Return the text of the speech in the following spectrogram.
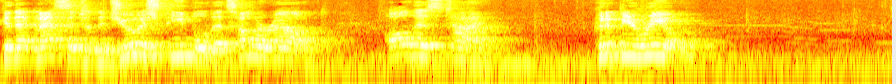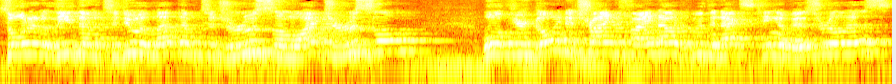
Could that message of the Jewish people that's hung around all this time, could it be real? So what did it lead them to do? It led them to Jerusalem. Why Jerusalem? Well, if you're going to try and find out who the next king of Israel is,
